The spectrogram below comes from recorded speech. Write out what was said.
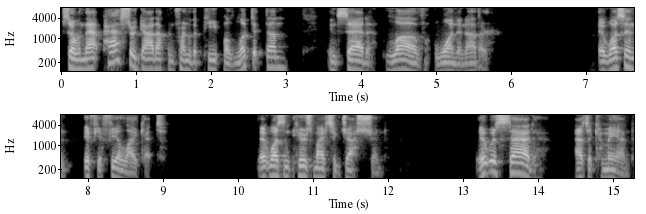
So when that pastor got up in front of the people, looked at them, and said, Love one another, it wasn't if you feel like it. It wasn't, here's my suggestion. It was said as a command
